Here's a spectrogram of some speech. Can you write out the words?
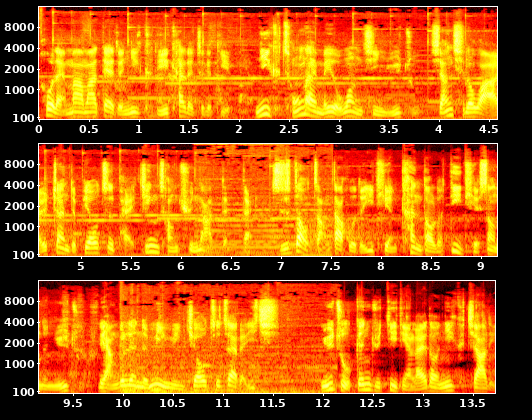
后来妈妈带着尼克离开了这个地方，尼克从来没有忘记女主，想起了瓦尔站的标志牌，经常去那等待，直到长大后的一天看到了地铁上的女主，两个人的命运交织在了一起。女主根据地点来到尼克家里，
